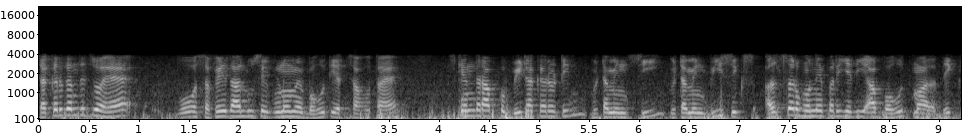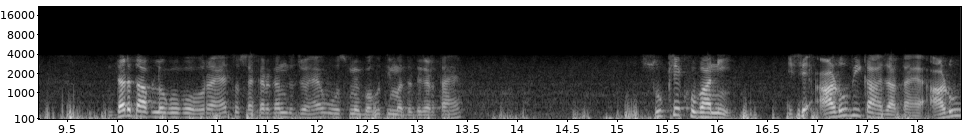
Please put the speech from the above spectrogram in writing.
शकरगंद जो है, वो सफ़ेद आलू से गुणों में बहुत ही अच्छा होता है। इसके अंदर आपको beta carotene, vitamin C vitamin B six ulcer होने पर यदि आप बहुत अधिक दर्द आप लोगों को हो रहा है तो शकरकंद जो है, वो उसमें बहुत ही मदद करता है। सूखे खुबानी, इसे आड़ू भी कहा जाता है। आड़ू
